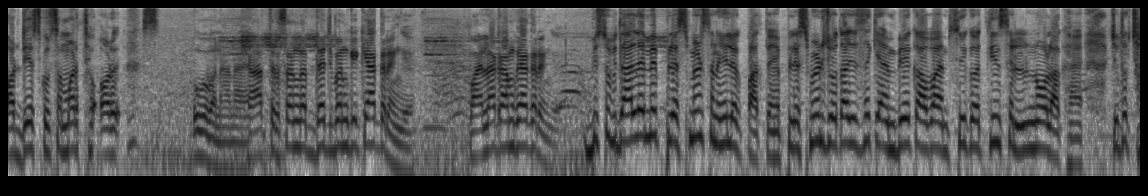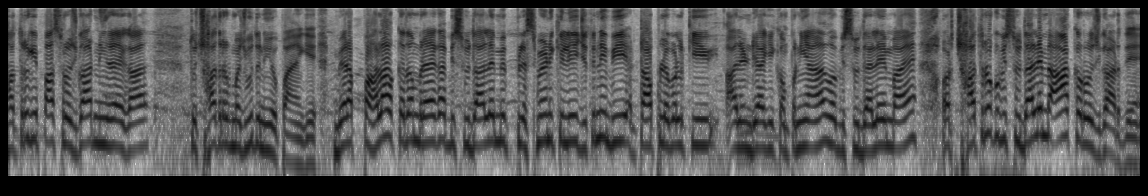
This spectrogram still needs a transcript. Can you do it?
और देश को समर्थ और वो बनाना है। छात्र संघ अध्यक्ष बन के क्या करेंगे? पहला काम क्या करेंगे? विश्वविद्यालय में प्लेसमेंट्स नहीं लग पाते हैं। प्लेसमेंट जो होता है जैसे कि एम का हुआ एम का तीन से नौ लाख हैं। जब तक छात्रों के पास रोज़गार नहीं रहेगा तो छात्र मज़बूत नहीं हो पाएँगे। मेरा पहला कदम रहेगा विश्वविद्यालय में प्लेसमेंट के लिए जितनी भी टॉप लेवल की ऑल इंडिया की कंपनियाँ हैं वो विश्वविद्यालय में आएँ और छात्रों को विश्वविद्यालय में आकर रोज़गार दें।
